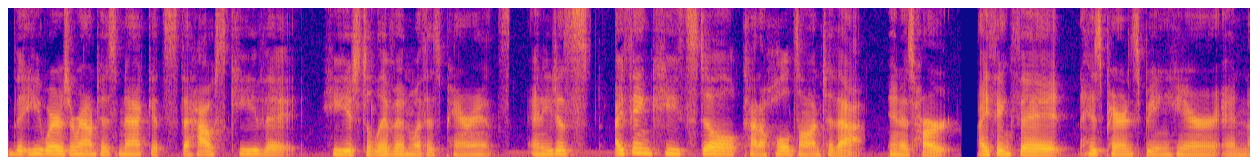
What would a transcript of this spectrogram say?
that he wears around his neck. It's the house key that he used to live in with his parents. And he just, I think he still kind of holds on to that in his heart. I think that his parents being here and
